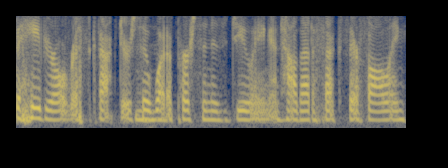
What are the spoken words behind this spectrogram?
behavioral risk factors, so mm-hmm. what a person is doing and how that affects their falling.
